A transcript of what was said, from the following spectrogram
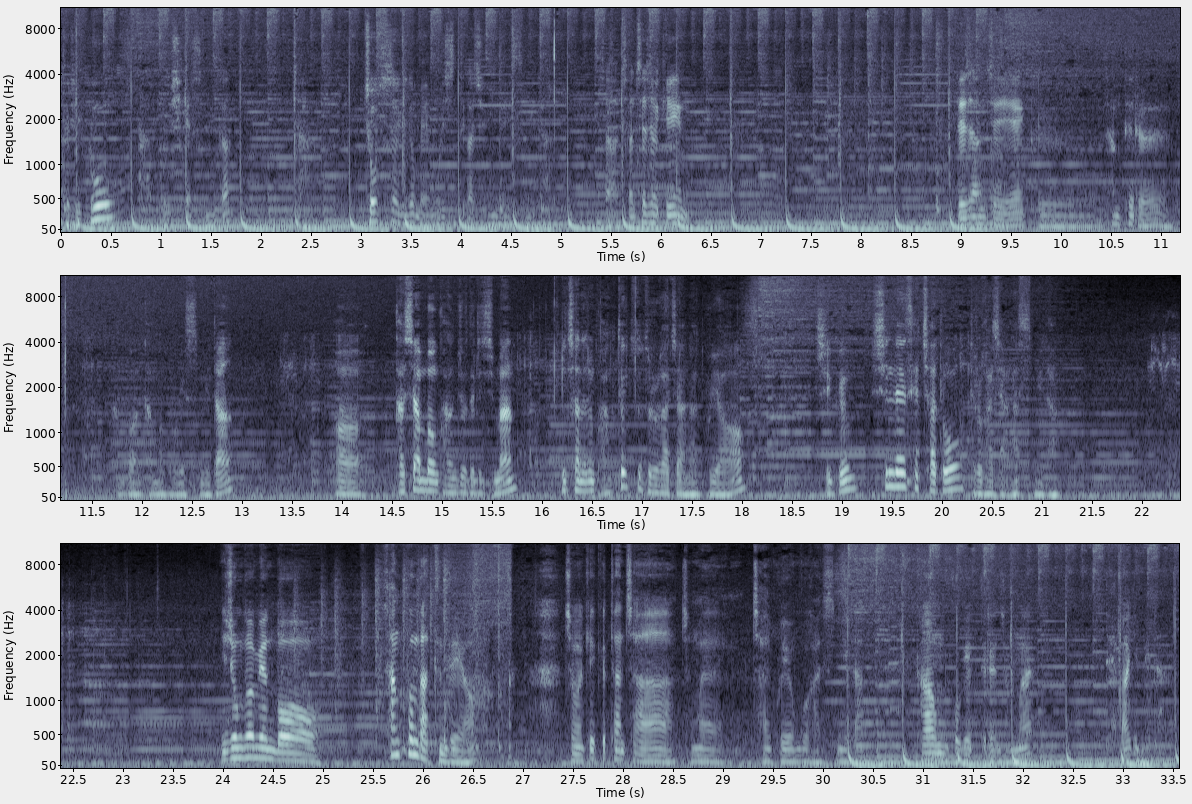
그리고 다 보이시겠습니까? 자, 조수석에도 메모리 시트가 적용되어 있습니다. 자, 전체적인 내장재의 그 상태를 한번 담아 보겠습니다. 어, 다시 한번 강조드리지만 이 차는 좀 광택도 들어가지 않았고요. 지금 실내 세차도 들어가지 않았습니다. 이 정도면 뭐 상품 같은데요. 정말 깨끗한 차 정말 잘 구해온 것 같습니다. 다음 고객들은 정말 대박입니다.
